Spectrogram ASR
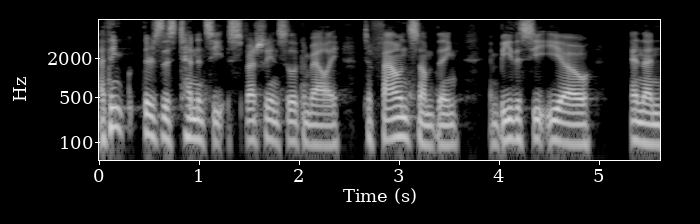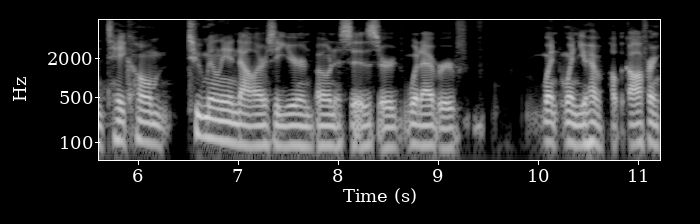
I think there's this tendency, especially in Silicon Valley, to found something and be the CEO and then take home two million dollars a year in bonuses or whatever when when you have a public offering.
